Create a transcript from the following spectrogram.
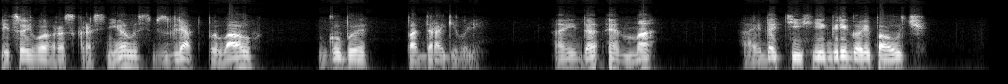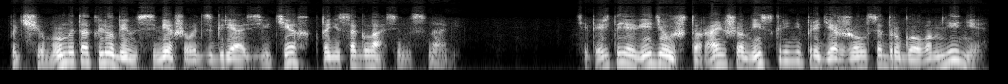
Лицо его раскраснелось, взгляд пылал, губы подрагивали. «Ай да, Эмма! Ай да тихий Григорий Павлович! Почему мы так любим смешивать с грязью тех, кто не согласен с нами? Теперь-то я видел, что раньше он искренне придерживался другого мнения.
